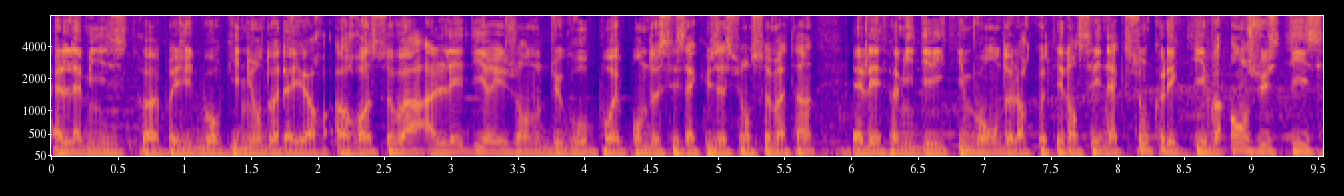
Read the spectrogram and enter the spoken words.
La ministre Brigitte Bourguignon doit d'ailleurs recevoir les dirigeants du groupe pour répondre de ces accusations ce matin. Les familles des victimes vont de leur côté lancer une action collective en justice.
